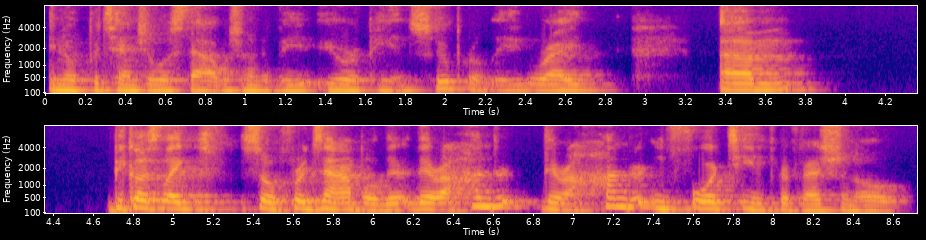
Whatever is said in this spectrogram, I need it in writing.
you know potential establishment of the European Super League, right? Um, because like so, for example, there there are hundred there are 114 professional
